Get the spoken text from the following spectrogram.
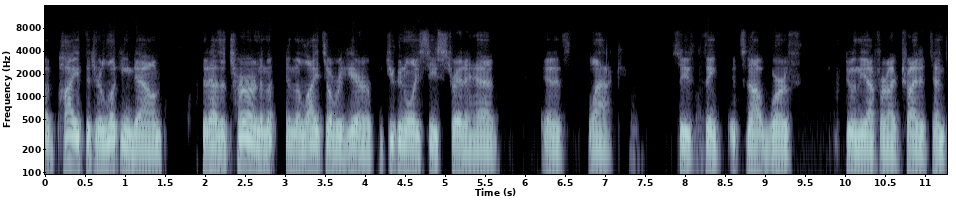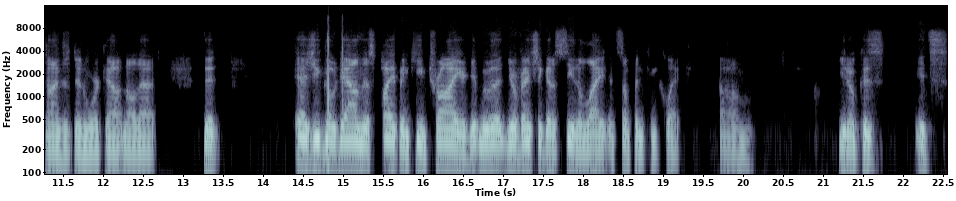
a pipe that you're looking down that has a turn and the, the lights over here, but you can only see straight ahead and it's black. So you think it's not worth doing the effort. I've tried it 10 times, it didn't work out and all that. That as you go down this pipe and keep trying or get moving, you're eventually going to see the light and something can click. Um, you know, because it's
